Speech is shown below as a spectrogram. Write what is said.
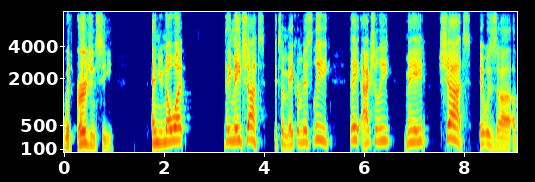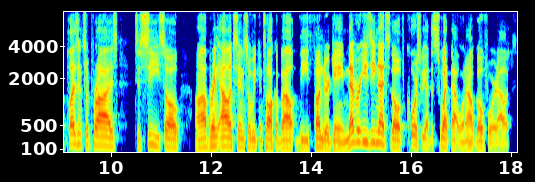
with urgency. And you know what? They made shots. It's a make or miss league. They actually made shots. It was uh, a pleasant surprise to see. So uh, I'll bring Alex in so we can talk about the Thunder game. Never easy Nets, though. Of course, we had to sweat that one out. Go for it, Alex.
